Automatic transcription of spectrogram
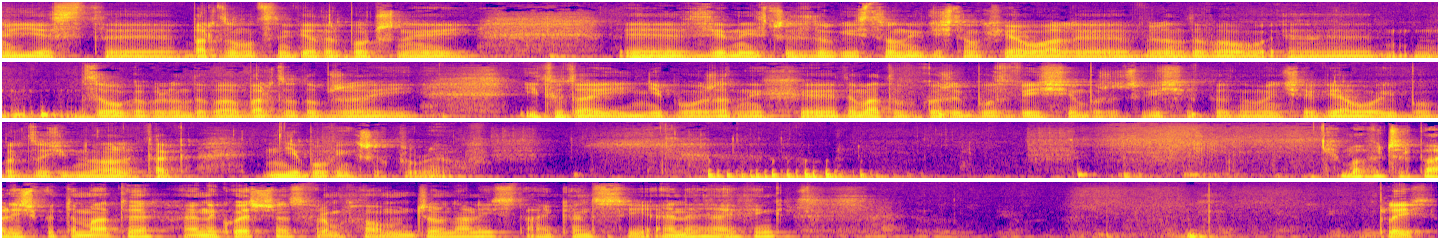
jest y, bardzo mocny wiatr boczny i y, z jednej czy z drugiej strony gdzieś tam chwiało, ale wylądował, y, załoga wylądowała bardzo dobrze i, i tutaj nie było żadnych tematów. Gorzej było z wyjściem, bo rzeczywiście w pewnym momencie wiało i było bardzo zimno, ale tak nie było większych problemów. Chyba wyczerpaliśmy tematy. Any questions from home journalist? I can't see any, I think. Please.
